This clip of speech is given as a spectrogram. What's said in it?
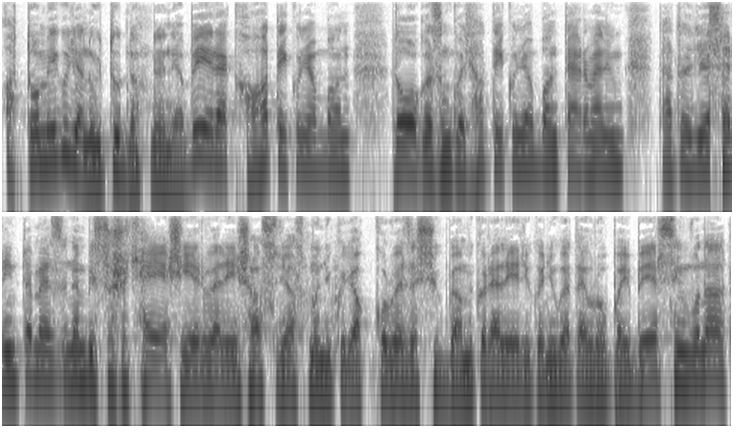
Attól még ugyanúgy tudnak nőni a bérek, ha hatékonyabban dolgozunk, vagy hatékonyabban termelünk. Tehát hogy szerintem ez nem biztos, hogy helyes érvelés az, hogy azt mondjuk, hogy akkor vezessük be, amikor elérjük a nyugat-európai bérszínvonalat.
